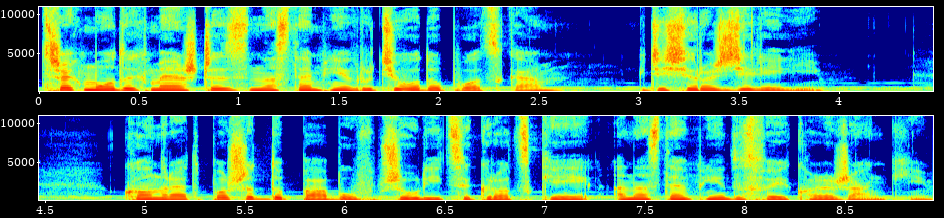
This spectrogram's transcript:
Trzech młodych mężczyzn następnie wróciło do Płocka, gdzie się rozdzielili. Konrad poszedł do pubów przy ulicy Grodzkiej, a następnie do swojej koleżanki.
